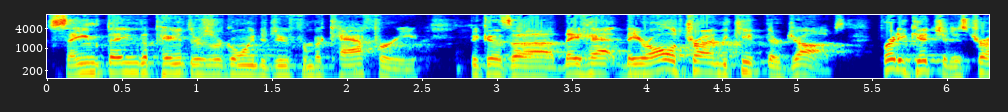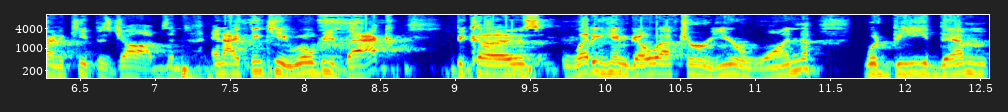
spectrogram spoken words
Same thing the Panthers are going to do for McCaffrey because uh, they had they're all trying to keep their jobs. Freddie Kitchen is trying to keep his jobs, and and I think he will be back because letting him go after year one would be them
